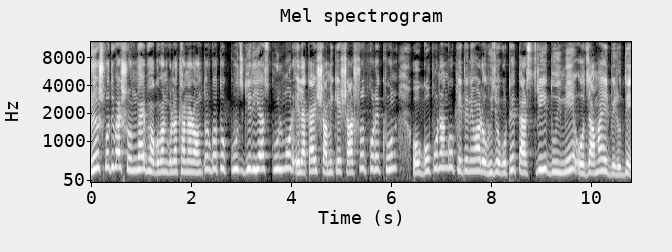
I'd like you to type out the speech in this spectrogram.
বৃহস্পতিবার সন্ধ্যায় ভগবানগোলা থানার অন্তর্গত কুচগিরিয়া স্কুলমোড় এলাকায় স্বামীকে শ্বাসরোধ করে খুন ও গোপনাঙ্গ কেটে নেওয়ার অভিযোগ ওঠে তার স্ত্রী, দুই মেয়ে ও জামাইয়ের বিরুদ্ধে।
